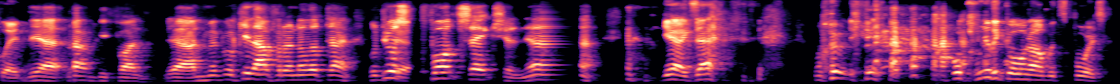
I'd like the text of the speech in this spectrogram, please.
played. Yeah, that would be fun. Yeah, and maybe we'll keep that for another time. We'll do a yeah. sports section. Yeah. yeah, exactly. What's really going on with sports?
